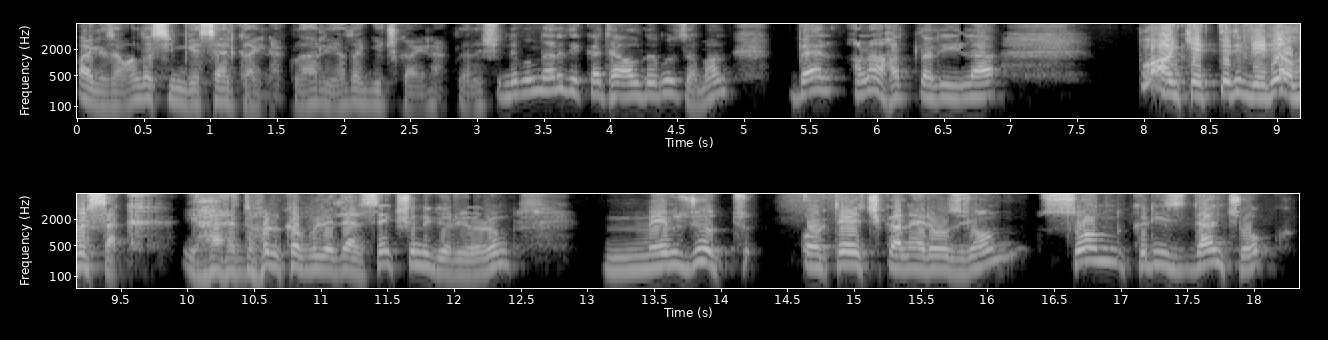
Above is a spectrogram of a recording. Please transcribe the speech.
Aynı zamanda simgesel kaynaklar ya da güç kaynakları. Şimdi bunları dikkate aldığımız zaman ben ana hatlarıyla bu anketleri veri alırsak yani doğru kabul edersek şunu görüyorum. Mevcut ortaya çıkan erozyon son krizden çok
